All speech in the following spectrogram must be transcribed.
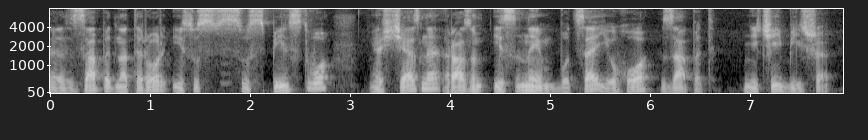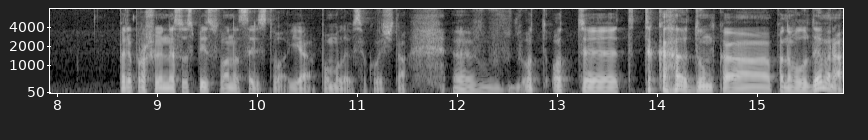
е, запит на терор і сус- суспільство щезне разом із ним, бо це його запит. Нічий більше. Перепрошую, не суспільство, а насильство. Я помилився, коли читав. Е, От, от е, така думка пана Володимира.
